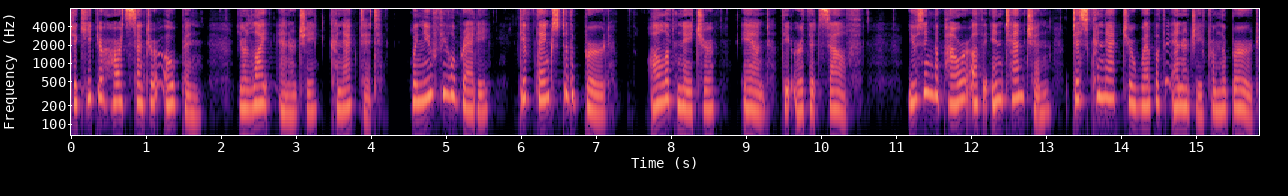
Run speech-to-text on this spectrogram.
to keep your heart center open, your light energy connected. When you feel ready, give thanks to the bird, all of nature, and the earth itself. Using the power of intention, disconnect your web of energy from the bird.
